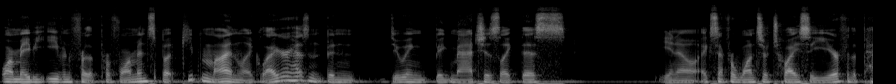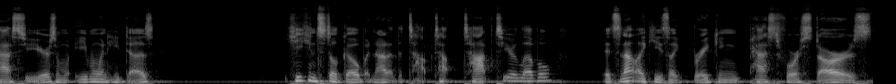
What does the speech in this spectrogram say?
or maybe even for the performance. But keep in mind, like Liger hasn't been doing big matches like this, you know, except for once or twice a year for the past few years. And even when he does, he can still go, but not at the top, top, top tier level. It's not like he's like breaking past four stars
